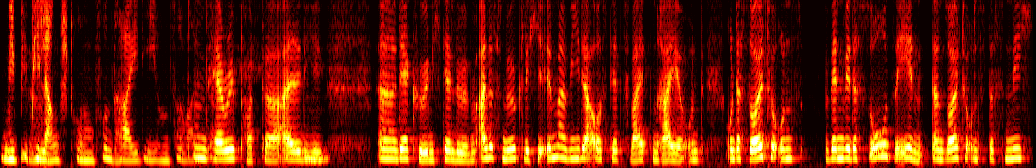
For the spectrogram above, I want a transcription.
Wie Pippi ja. Langstrumpf und Heidi und so weiter. Und Harry Potter, all die. Mhm äh, der König der Löwen, alles Mögliche, immer wieder aus der zweiten Reihe. Und, und das sollte uns, wenn wir das so sehen, dann sollte uns das nicht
